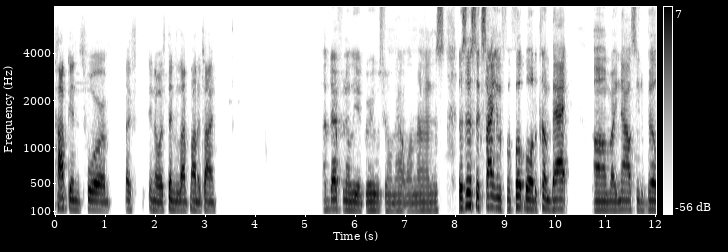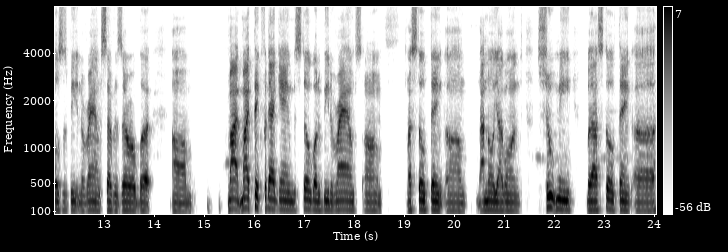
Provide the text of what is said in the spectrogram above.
Hopkins for a you know extended amount of time. I definitely agree with you on that one, man. It's it's just exciting for football to come back. Um, right now, see the Bills is beating the Rams 7-0, but um, my my pick for that game is still going to be the Rams. Um, I still think um, I know y'all going to shoot me, but I still think uh,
